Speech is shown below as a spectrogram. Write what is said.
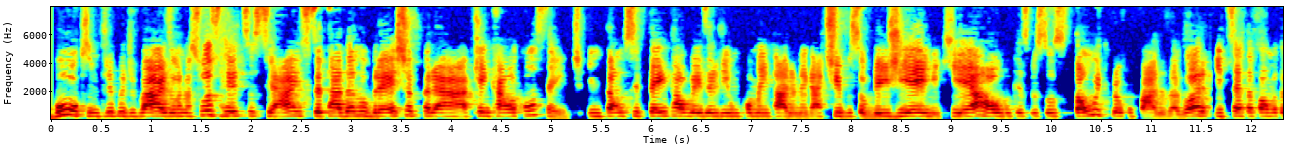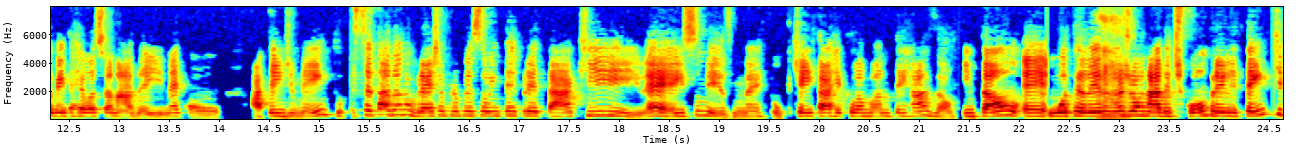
Booking, TripAdvisor, nas suas redes sociais, você está dando brecha para quem cala consente. Então, se tem talvez ali um comentário negativo sobre higiene, que é algo que as pessoas estão muito preocupadas agora, e de certa forma também está relacionado aí, né, com atendimento, você está dando brecha para a pessoa interpretar que é, é isso mesmo, né? O quem está reclamando tem razão. Então, é, o hoteleiro na jornada de compra ele tem que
